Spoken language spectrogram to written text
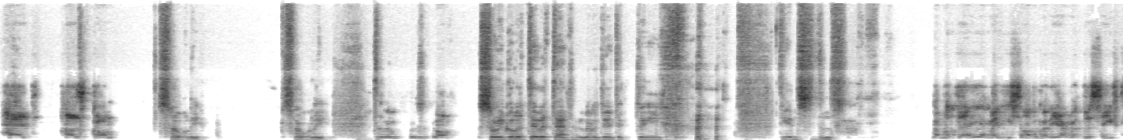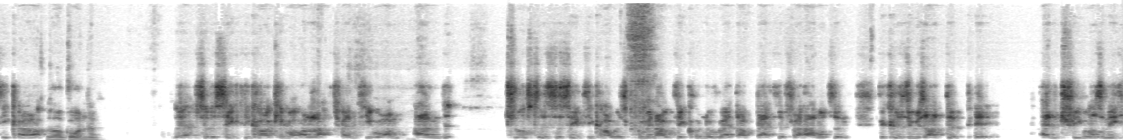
head has gone. totally, totally. Gone. So we're gonna do it then. We're gonna do the the, the incident. I'm not there yet, mate. You still haven't got the, haven't got the safety car. Oh, go on then. Yeah, so the safety car came out on lap 21, and just as the safety car was coming out, they couldn't have read that better for Hamilton because he was at the pit entry, wasn't he?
